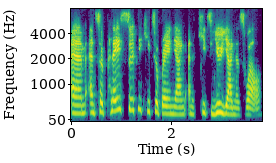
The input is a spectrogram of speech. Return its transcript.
Um, and so play certainly keeps your brain young and it keeps you young as well.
